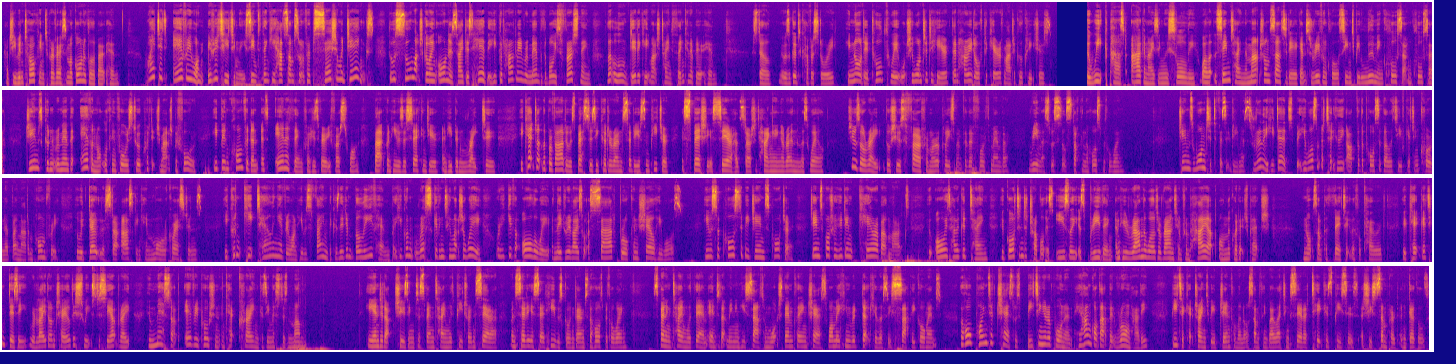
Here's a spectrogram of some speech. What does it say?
Had she been talking to Professor McGonagall about him? Why did everyone, irritatingly, seem to think he had some sort of obsession with Jenks? There was so much going on inside his head that he could hardly remember the boy's first name, let alone dedicate much time thinking about him. Still, it was a good cover story. He nodded, told Thwaite what she wanted to hear, then hurried off to care of magical creatures. The week passed agonisingly slowly, while at the same time the match on Saturday against Ravenclaw seemed to be looming closer and closer. James couldn't remember ever not looking forward to a Quidditch match before. He'd been confident as anything for his very first one, back when he was a second year, and he'd been right too. He kept up the bravado as best as he could around Sirius and Peter, especially as Sarah had started hanging around them as well. She was all right, though she was far from a replacement for their fourth member. Remus was still stuck in the hospital wing. James wanted to visit Remus, really he did, but he wasn't particularly up for the possibility of getting cornered by Madame Pomfrey, who would doubtless start asking him more questions. He couldn't keep telling everyone he was fine because they didn't believe him, but he couldn't risk giving too much away, or he'd give it all away and they'd realise what a sad, broken shell he was. He was supposed to be James Potter, James Potter who didn't care about marks, who always had a good time, who got into trouble as easily as breathing, and who ran the world around him from high up on the Quidditch pitch. Not some pathetic little coward who kept getting dizzy, relied on childish sweets to stay upright, who messed up every potion and kept crying because he missed his mum. He ended up choosing to spend time with Peter and Sarah when Sirius said he was going down to the hospital wing. Spending time with them ended up meaning he sat and watched them playing chess while making ridiculously sappy comments. The whole point of chess was beating your opponent. He hadn't got that bit wrong, had he? Peter kept trying to be a gentleman or something by letting Sarah take his pieces as she simpered and giggled.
